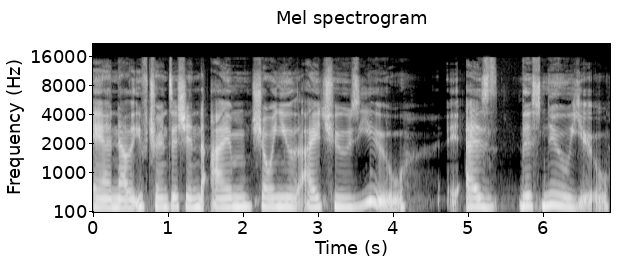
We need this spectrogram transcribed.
and now that you've transitioned, I'm showing you that I choose you as this new you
